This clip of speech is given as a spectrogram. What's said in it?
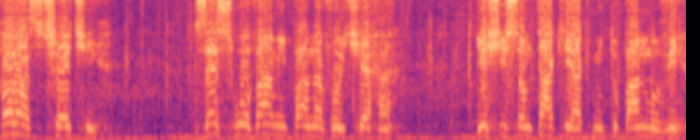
Po raz trzeci ze słowami pana Wojciecha, jeśli są takie, jak mi tu pan mówi,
